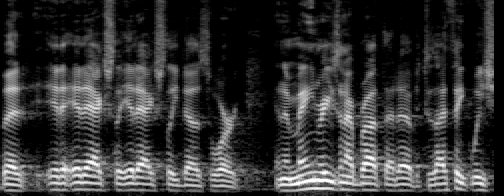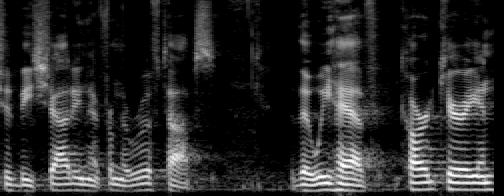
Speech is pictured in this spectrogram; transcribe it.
But it, it actually it actually does work. And the main reason I brought that up is because I think we should be shouting it from the rooftops that we have card carrying,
